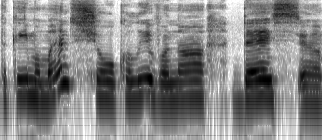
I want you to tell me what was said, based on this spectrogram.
такий момент, що коли вона десь е,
